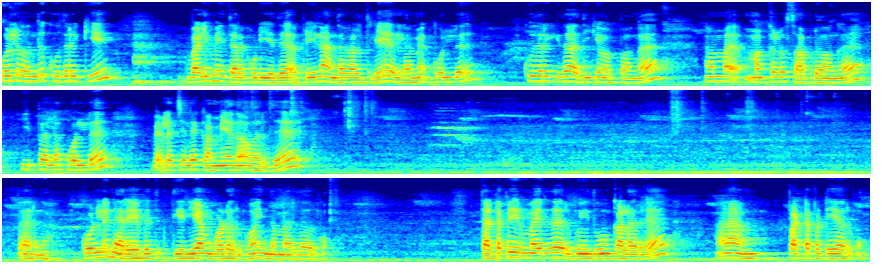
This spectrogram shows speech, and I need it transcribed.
கொள்ளு வந்து குதிரைக்கு வலிமை தரக்கூடியது அப்படின்னு அந்த காலத்துலேயே எல்லாமே கொள்ளு குதிரைக்கு தான் அதிகம் வைப்பாங்க. நம்ம மக்களும் சாப்பிடுவாங்க. இப்போல்லாம் கொள்ளு விளைச்சலே கம்மியாக தான் வருது. பாருங்கள் கொள்ளு நிறைய பேத்துக்கு தெரியாமல் கூட இருக்கும். இந்த மாதிரி தான் இருக்கும். தட்டைப்பயிர் மாதிரி தான் இருக்கும் இதுவும் கலரு ஆனால் பட்டை பட்டையாக இருக்கும்.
